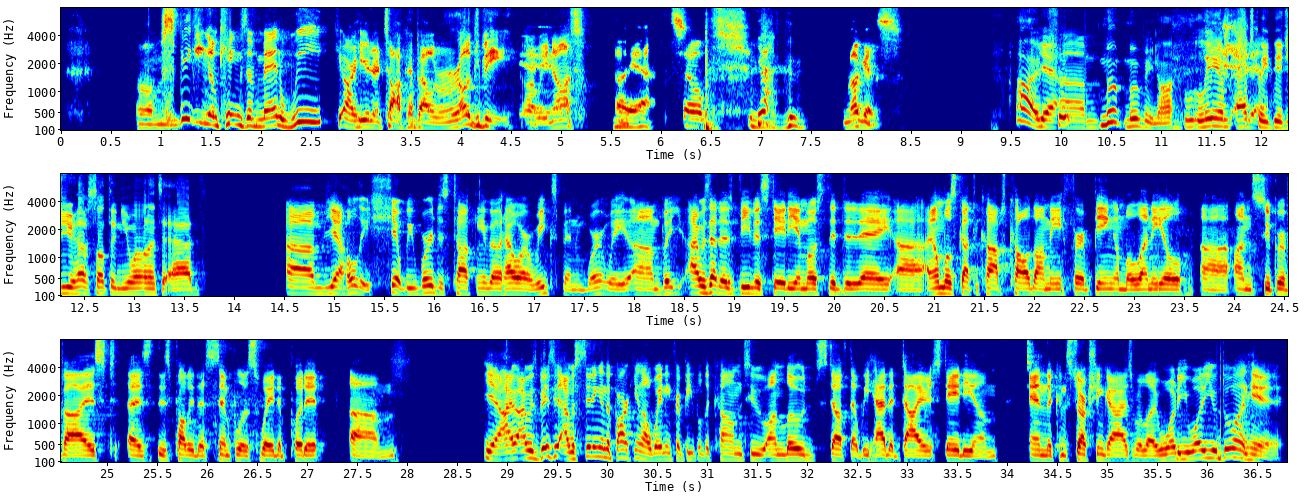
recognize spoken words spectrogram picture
Um, Speaking of kings of men, we are here to talk about rugby, yeah, are we not? Oh yeah. So yeah, ruggers. All right. Yeah. So um, mo- moving on, Liam. Actually, yeah. did you have something you wanted to add? Um, yeah, holy shit. We were just talking about how our week's been, weren't we? Um, but I was at Aveva Stadium most of the day. Uh, I almost got the cops called on me for being a millennial, uh, unsupervised, as is probably the simplest way to put it. Um, yeah, I, I, was basically I was sitting in the parking lot waiting for people to come to unload stuff that we had at Dyer Stadium, and the construction guys were like, "What are you What are you doing here?"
